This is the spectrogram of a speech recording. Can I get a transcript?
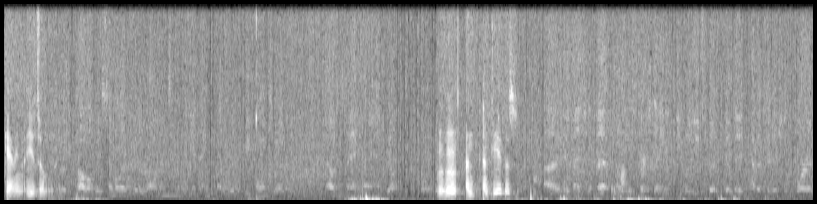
Kevin, you told me. It was probably similar to the Romans in the beginning, like with people into it. I was just saying, uh, Antiochus before. Mm-hmm. Ant- Antiochus? Uh, it mentioned that when he was first getting people used to it, because they didn't have a tradition for it,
